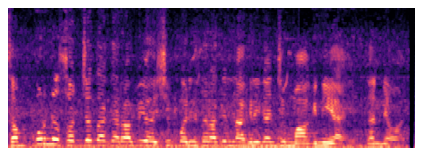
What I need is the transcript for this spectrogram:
संपूर्ण स्वच्छता करावी अशी परिसरातील नागरिकांची मागणी आहे. धन्यवाद.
